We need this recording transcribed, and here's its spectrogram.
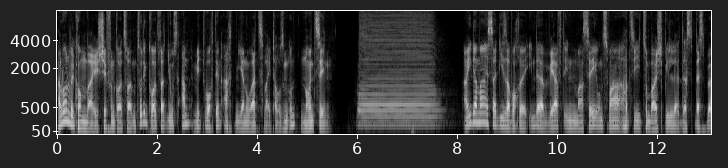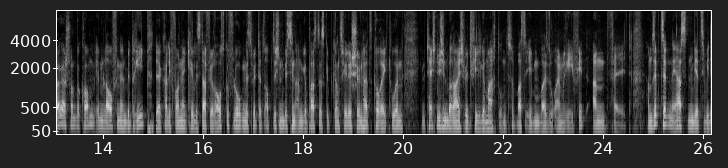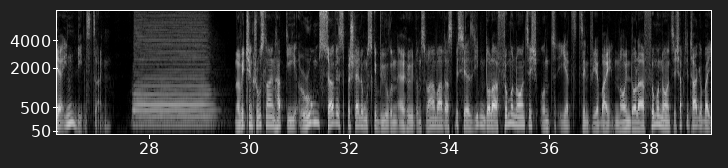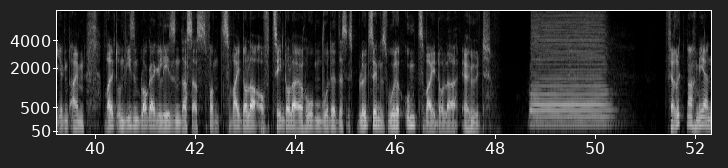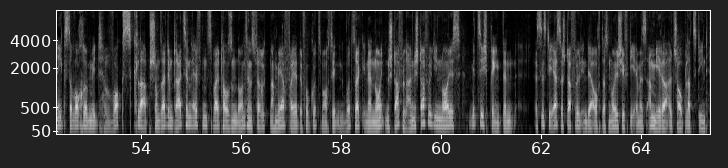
Hallo und willkommen bei Schiff und Kreuzfahrten zu den Kreuzfahrt-News am Mittwoch, den 8. Januar 2019. Aidama ist seit dieser Woche in der Werft in Marseille und zwar hat sie zum Beispiel das Best Burger schon bekommen im laufenden Betrieb. Der California Grill ist dafür rausgeflogen. Das wird jetzt optisch ein bisschen angepasst. Es gibt ganz viele Schönheitskorrekturen. Im technischen Bereich wird viel gemacht und was eben bei so einem Refit anfällt. Am 17.01. wird sie wieder in Dienst sein. Norwegian Cruise Line hat die Room Service Bestellungsgebühren erhöht. Und zwar war das bisher 7,95 Dollar und jetzt sind wir bei 9,95 Dollar. Ich habe die Tage bei irgendeinem Wald- und Wiesenblogger gelesen, dass das von 2 Dollar auf 10 Dollar erhoben wurde. Das ist Blödsinn. Es wurde um 2 Dollar erhöht. Verrückt nach Meer nächste Woche mit Vox Club. Schon seit dem 13.11.2019 ist Verrückt nach Meer, feierte vor kurzem auch 10. Geburtstag in der neunten Staffel. Eine Staffel, die Neues mit sich bringt, denn es ist die erste Staffel, in der auch das neue Schiff, die MS Amira, als Schauplatz dient.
